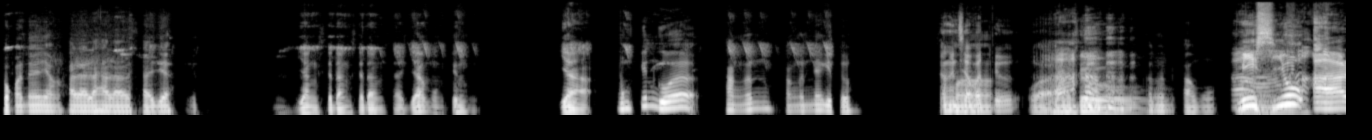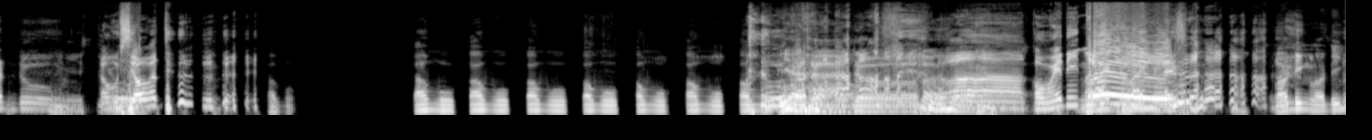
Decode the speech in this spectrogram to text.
pokoknya yang halal halal saja gitu. Yang sedang-sedang saja mungkin ya mungkin gua kangen kangennya gitu Sama- siapa tuh? wah aduh. kangen kamu Miss you. Aduh, Hmm. miss Kamu you. siapa tuh? kamu kamu kamu kamu kamu kamu kamu kamu Ya, aduh. Wah, komedi terus. Loading, loading.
